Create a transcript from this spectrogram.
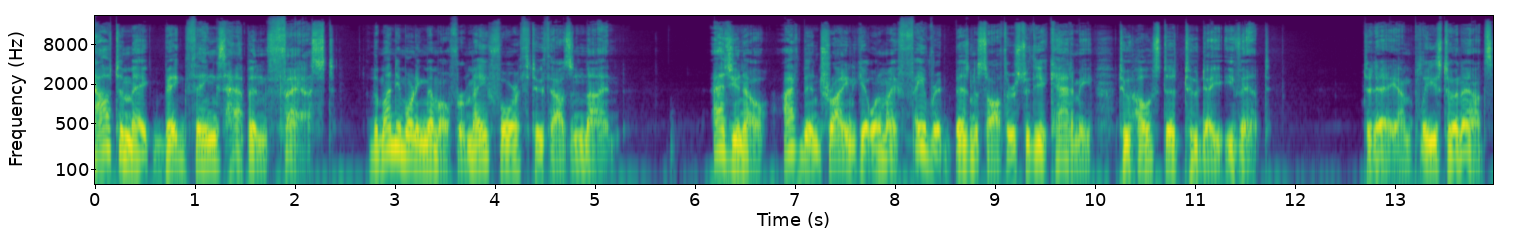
How to Make Big Things Happen Fast. The Monday Morning Memo for May 4th, 2009. As you know, I've been trying to get one of my favorite business authors to the Academy to host a two day event. Today, I'm pleased to announce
